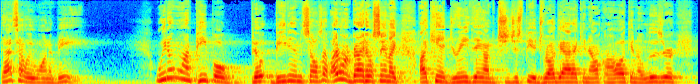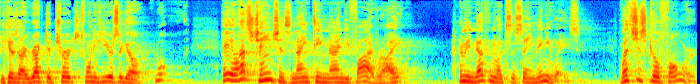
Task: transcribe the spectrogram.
That's how we want to be. We don't want people beating themselves up. I don't want Brad Hill saying, like, I can't do anything. I should just be a drug addict, an alcoholic, and a loser because I wrecked a church 20 years ago. Well, hey, that's changed since 1995, right? I mean, nothing looks the same, anyways. Let's just go forward.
